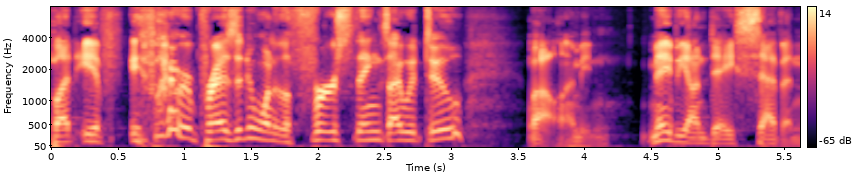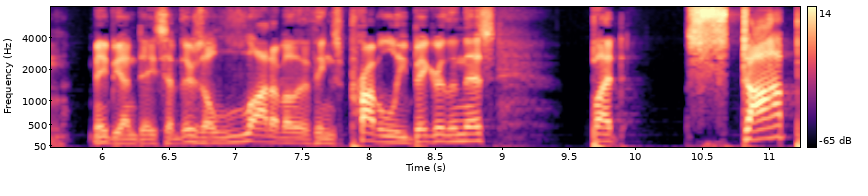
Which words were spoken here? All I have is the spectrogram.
But if if I were president, one of the first things I would do, well, I mean, maybe on day seven, maybe on day seven. There's a lot of other things probably bigger than this, but stop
